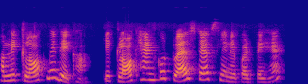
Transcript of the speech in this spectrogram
हमने क्लॉक में देखा कि क्लॉक हैंड को 12 स्टेप्स लेने पड़ते हैं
